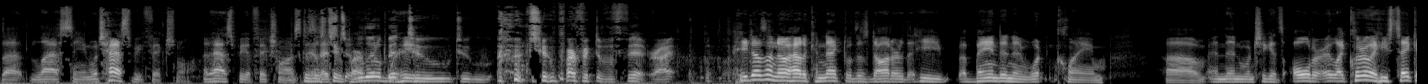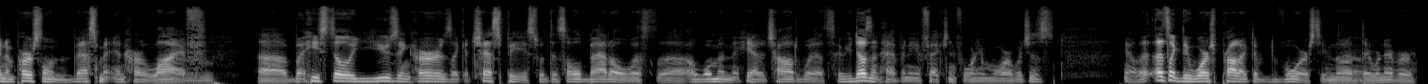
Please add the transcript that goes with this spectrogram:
that last scene, which has to be fictional. It has to be a fictionalized because yeah, it's too a little bit he- too too too perfect of a fit, right? he doesn't know how to connect with his daughter that he abandoned and wouldn't claim. Um, and then when she gets older, like clearly he's taken a personal investment in her life, uh, but he's still using her as like a chess piece with this old battle with uh, a woman that he had a child with, who he doesn't have any affection for anymore. Which is, you know, that, that's like the worst product of divorce, even though they were never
